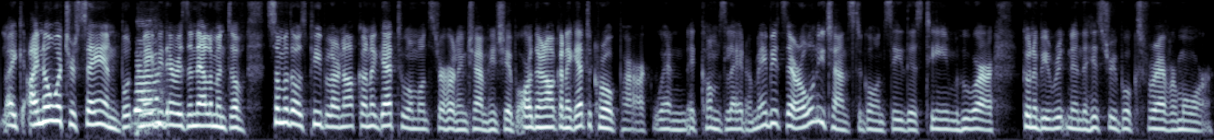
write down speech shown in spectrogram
like I know what you're saying, but maybe there is an element of some of those people are not going to get to a Munster hurling championship or they're not going to get to Croke Park when it comes later. Maybe it's their only chance to go and see this team who are going to be written in the history books forevermore.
